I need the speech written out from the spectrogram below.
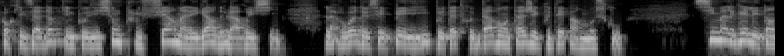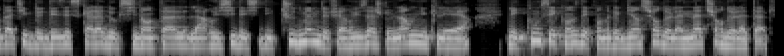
pour qu'ils adoptent une position plus ferme à l'égard de la Russie. La voix de ces pays peut être davantage écoutée par Moscou. Si malgré les tentatives de désescalade occidentale, la Russie décidait tout de même de faire usage de l'arme nucléaire, les conséquences dépendraient bien sûr de la nature de l'attaque.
